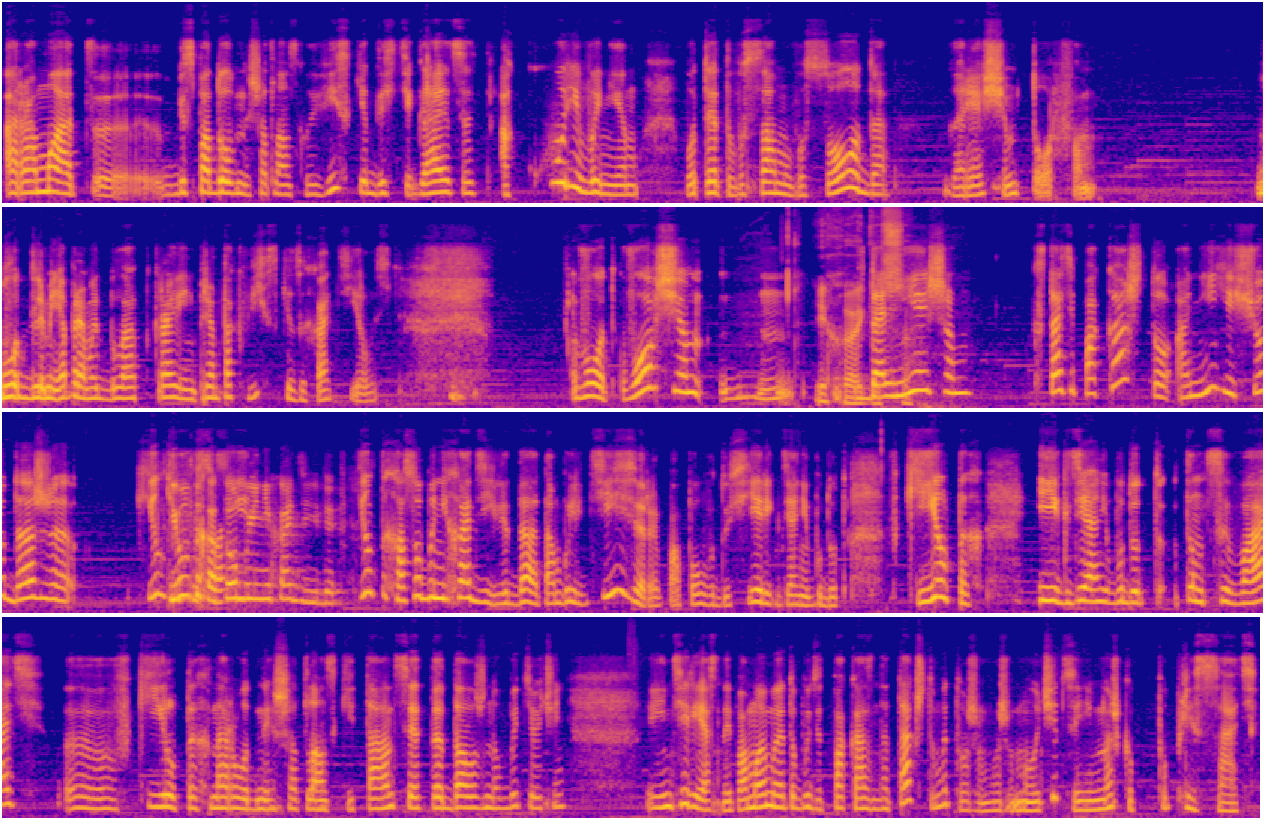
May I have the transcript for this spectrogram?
аромат э, бесподобный шотландского виски достигается окуриванием вот этого самого солода горящим торфом. Вот для меня прям это было откровение. Прям так виски захотелось. Вот, в общем, в дальнейшем... Кстати, пока что они еще даже Килтах, Килтах особо и не ходили. В Килтах особо не ходили, да. Там были тизеры по поводу серии, где они будут в Килтах, и где они будут танцевать э, в Килтах народные шотландские танцы. Это должно быть очень интересно. И, по-моему, это будет показано так, что мы тоже можем научиться и немножко поплясать.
